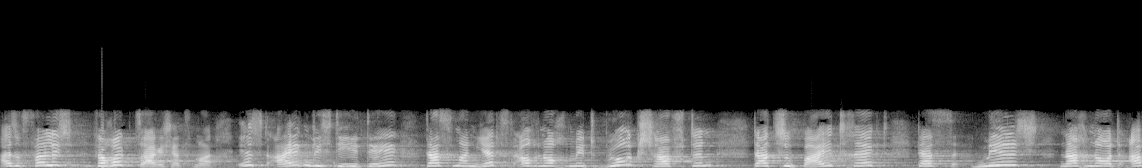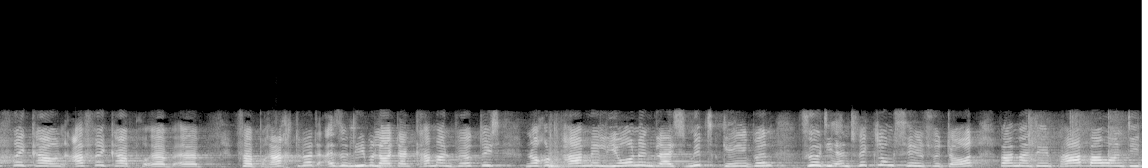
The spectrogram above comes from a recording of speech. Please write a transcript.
also völlig verrückt, sage ich jetzt einmal, ist eigentlich die Idee, dass man jetzt auch noch mit Bürgschaften dazu beiträgt, dass Milch nach Nordafrika und Afrika äh, äh, verbracht wird. Also, liebe Leute, dann kann man wirklich noch ein paar Millionen gleich mitgeben für die Entwicklungshilfe dort, weil man den paar Bauern, die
